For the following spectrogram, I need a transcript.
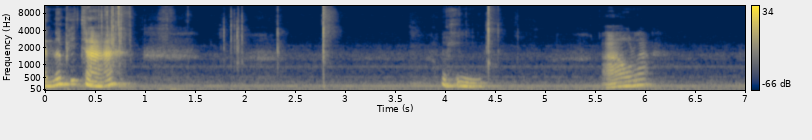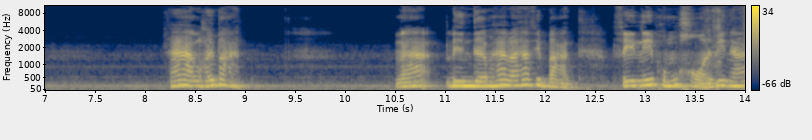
ดนะพี่จ๋า โอ้โห เอาละห้าร้อยบาท นะฮะลินเดิมห้าร้อยห้าสิบาท ซีนนี้ผมขอเลยพี่นะ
